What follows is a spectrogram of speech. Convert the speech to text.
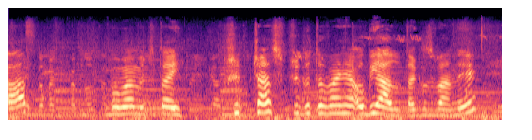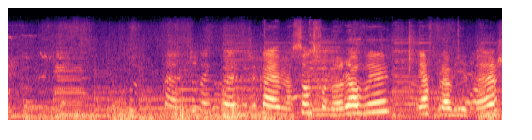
Czas, bo mamy tutaj przy, czas przygotowania obiadu tak zwany. Tak, tutaj koledzy czekają na sąd honorowy, ja wprawdzie też.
